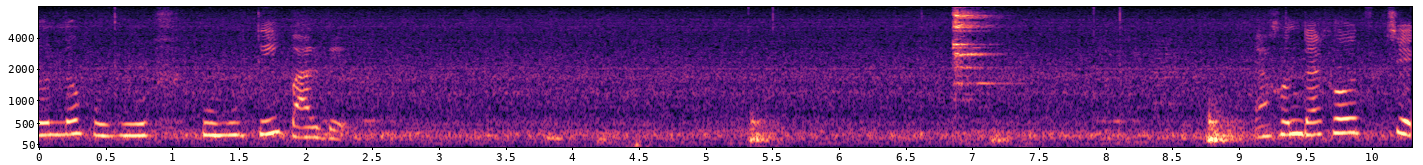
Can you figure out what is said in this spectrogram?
জন্য প্রভৃতি পারবে এখন দেখো হচ্ছে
